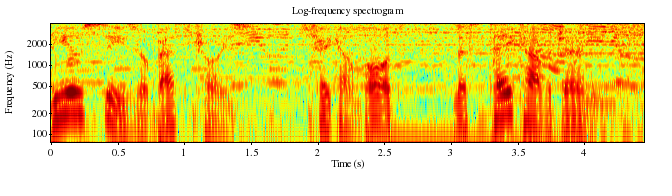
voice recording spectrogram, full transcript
VOC is your best choice. Take on board. Let's take our journey.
